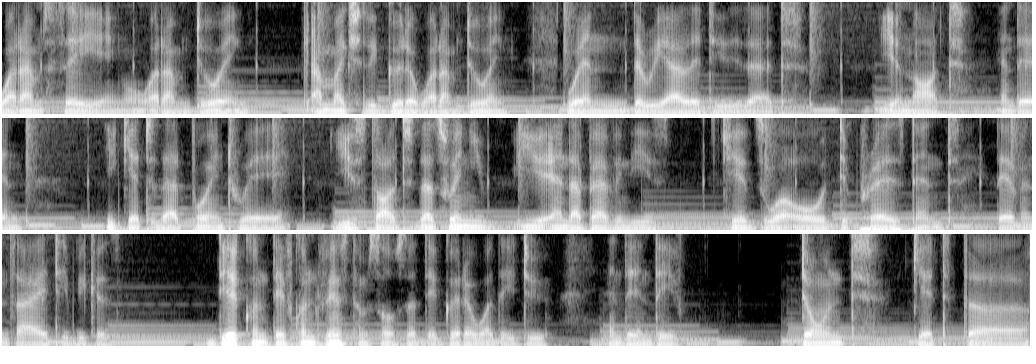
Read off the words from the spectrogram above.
what I'm saying or what I'm doing, I'm actually good at what I'm doing, when the reality is that you're not. And then you get to that point where you start, that's when you, you end up having these kids who are all depressed and they have anxiety because they're con- they've convinced themselves that they're good at what they do and then they don't get the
